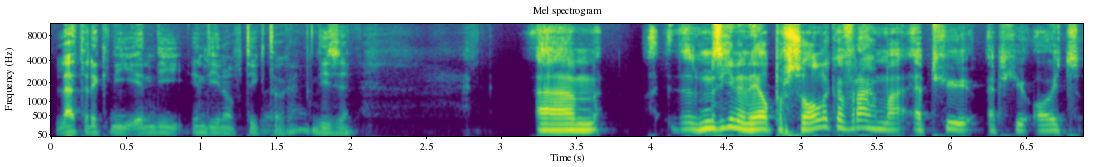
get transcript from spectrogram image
letterlijk niet in die, in die optiek, toch? In die zin. Ehm, dat is misschien een heel persoonlijke vraag, maar heb je heb je ooit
